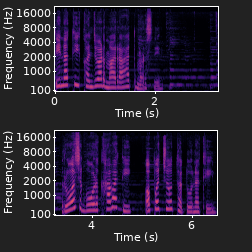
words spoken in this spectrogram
તેનાથી ખંજવાળમાં રાહત મળશે. રોજ ગોળ ખાવાથી અપચો થતો નથી.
